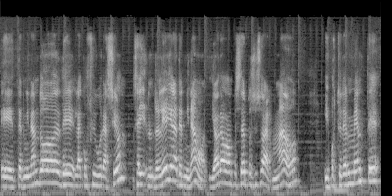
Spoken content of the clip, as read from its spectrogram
eh, terminando de la configuración. O sea, en realidad ya la terminamos y ahora vamos a empezar el proceso de armado y posteriormente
